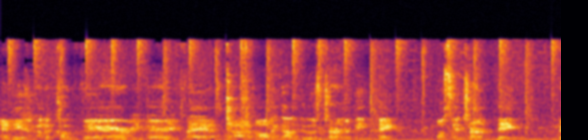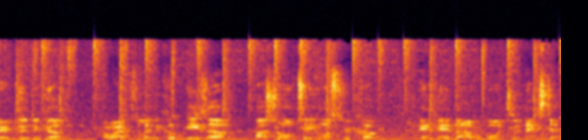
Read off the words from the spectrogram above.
And these are gonna cook very, very fast, guys. All they gotta do is turn to be pink. Once they turn pink, they're good to go. All right, so let me cook these up. I'll show them to you once they're cooked, and then uh, we're going to the next step.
